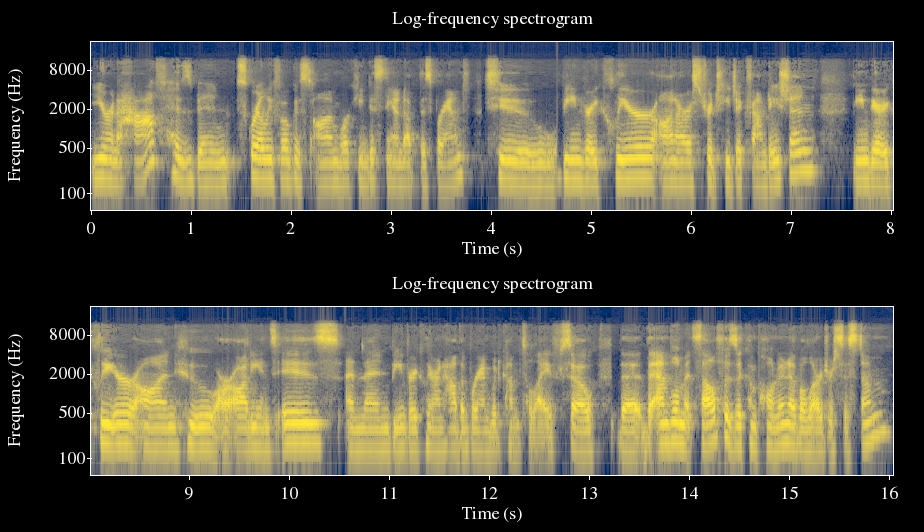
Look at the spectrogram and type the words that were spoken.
year and a half has been squarely focused on working to stand up this brand to being very clear on our strategic foundation being very clear on who our audience is and then being very clear on how the brand would come to life. So the the emblem itself is a component of a larger system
